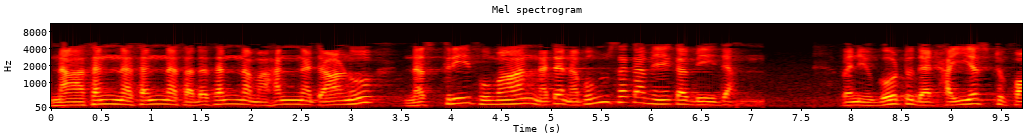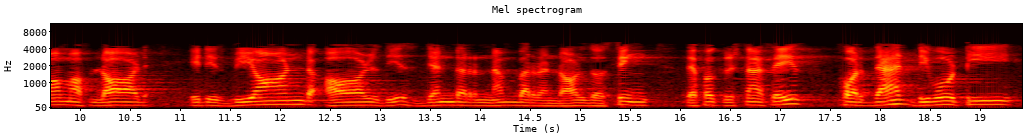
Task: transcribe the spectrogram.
Nasanna sanna sadasanna mahanna chanu nastri puman nacha napumsaka meka bijam. When you go to that highest form of Lord, it is beyond all this gender, number and all those things. Therefore Krishna says, for that devotee,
